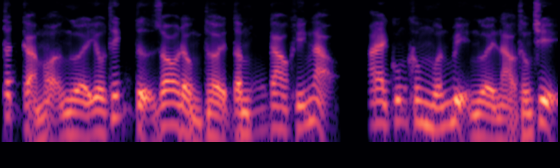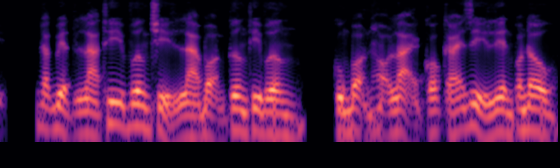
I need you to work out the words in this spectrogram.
tất cả mọi người yêu thích tự do đồng thời tâm cao khí ngạo ai cũng không muốn bị người nào thống trị đặc biệt là thi vương chỉ là bọn cương thi vương cùng bọn họ lại có cái gì liên quan đâu.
